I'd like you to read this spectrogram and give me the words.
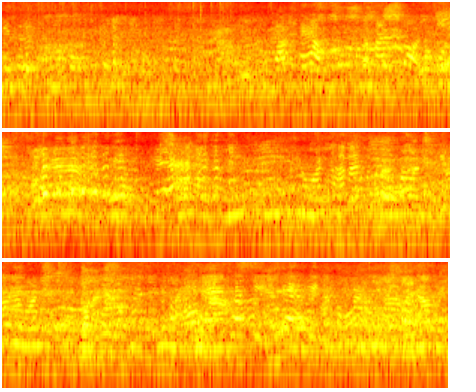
ปีนแล้วปีน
